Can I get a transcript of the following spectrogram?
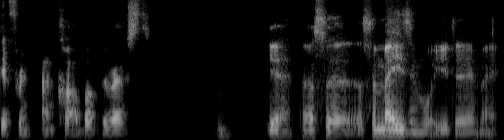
different and cut above the rest. Yeah, that's a that's amazing what you're doing, mate.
